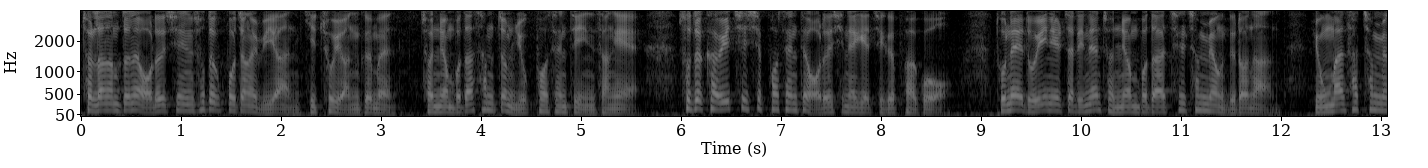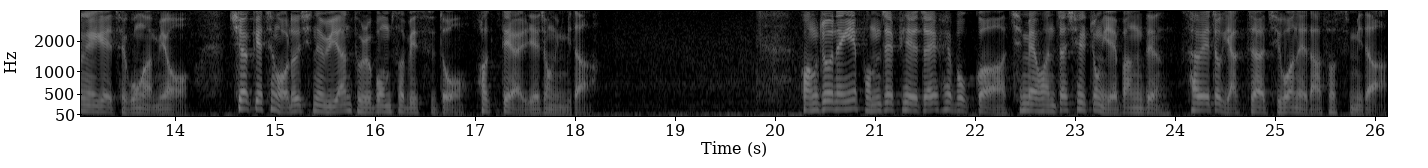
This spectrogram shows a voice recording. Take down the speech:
전라남도는 어르신 소득 보장을 위한 기초연금은 전년보다 3.6% 인상해 소득 하위 70% 어르신에게 지급하고 도내 노인 일자리는 전년보다 7천 명 늘어난 6만 4천 명에게 제공하며 취약계층 어르신을 위한 돌봄 서비스도 확대할 예정입니다. 광주은행이 범죄 피해자의 회복과 치매 환자 실종 예방 등 사회적 약자 지원에 나섰습니다.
